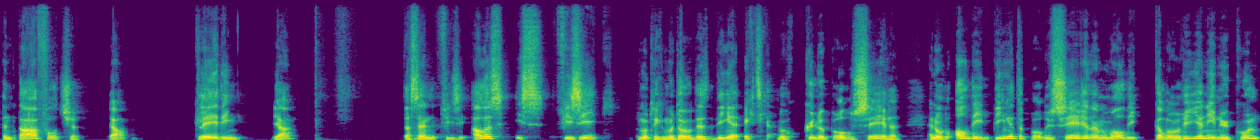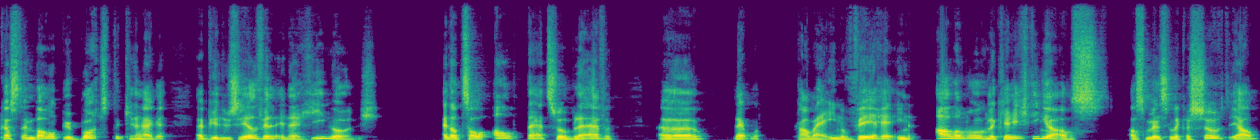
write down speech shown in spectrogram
Een tafeltje, ja. Kleding, ja. Dat zijn fysiek. Alles is fysiek. Je moet, je moet ook de dingen echt nog kunnen produceren. En om al die dingen te produceren en om al die calorieën in je koelkast en dan op je bord te krijgen, heb je dus heel veel energie nodig. En dat zal altijd zo blijven. Uh, gaan wij innoveren in alle mogelijke richtingen als, als menselijke soort? Ja,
